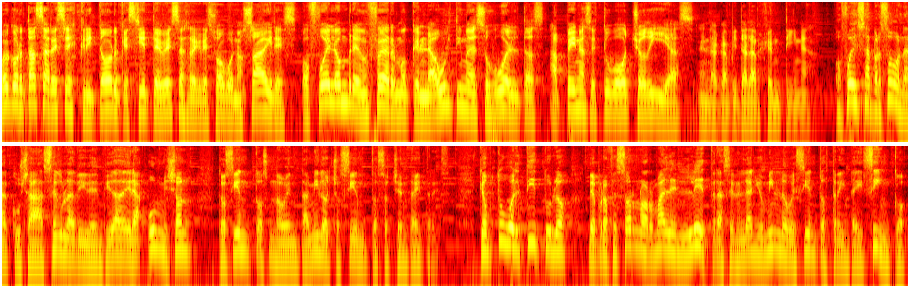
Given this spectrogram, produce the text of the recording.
¿Fue Cortázar ese escritor que siete veces regresó a Buenos Aires? ¿O fue el hombre enfermo que en la última de sus vueltas apenas estuvo ocho días en la capital argentina? ¿O fue esa persona cuya cédula de identidad era 1.290.883, que obtuvo el título de profesor normal en letras en el año 1935,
